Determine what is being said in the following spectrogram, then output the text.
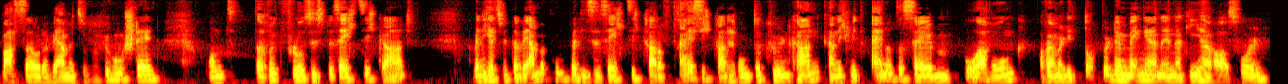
Wasser oder Wärme zur Verfügung stellt und der Rückfluss ist bei 60 Grad. Wenn ich jetzt mit der Wärmepumpe diese 60 Grad auf 30 Grad herunterkühlen kann, kann ich mit ein und derselben Bohrung auf einmal die doppelte Menge an Energie herausholen.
